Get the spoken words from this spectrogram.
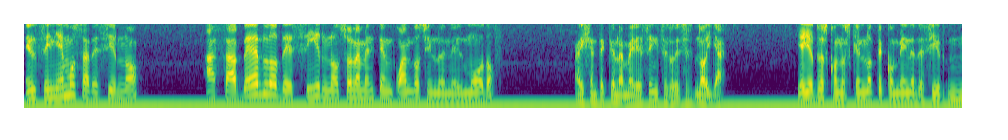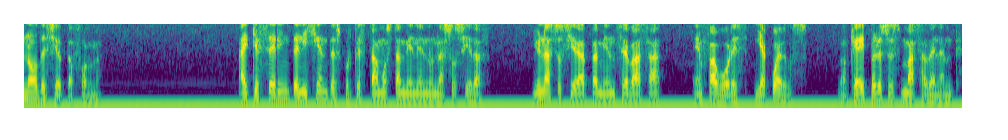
enseñemos a decir no, a saberlo decir no solamente en cuando, sino en el modo, hay gente que la merece y se lo dices no ya. Y hay otros con los que no te conviene decir no de cierta forma. Hay que ser inteligentes porque estamos también en una sociedad. Y una sociedad también se basa en favores y acuerdos. ¿Ok? Pero eso es más adelante.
